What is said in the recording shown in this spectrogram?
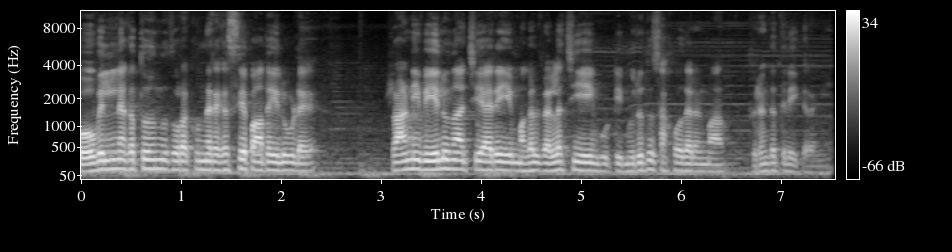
കോവിലിനകത്തു നിന്ന് തുറക്കുന്ന രഹസ്യപാതയിലൂടെ റാണി വേലുനാച്ചിയാരെയും മകൾ വെള്ളച്ചിയെയും കൂട്ടി മുരുതു സഹോദരന്മാർ തുരങ്കത്തിലേക്ക് ഇറങ്ങി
